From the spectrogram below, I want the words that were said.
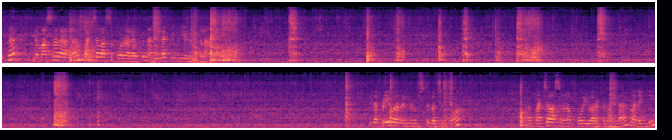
இப்போ இந்த மசாலாலாம் பச்சை வாசம் போகிற அளவுக்கு நல்லா கிண்டி எடுத்துக்கலாம். இது அப்படியே ஒரு ரெண்டு நிமிஷத்துக்கு வச்சுருக்கோம் பச்சை வாசனெலாம் போய் வரட்டும் நல்லா வதக்கி.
